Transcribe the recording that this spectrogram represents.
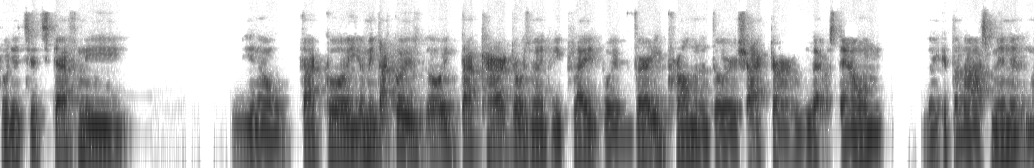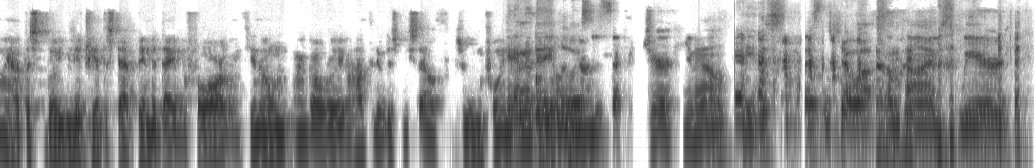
But it's it's definitely, you know, that guy. I mean, that guy, oh, that character was meant to be played by a very prominent Irish actor who let us down like at the last minute, and I had to I literally had to step in the day before, like you know, and go right. I'll have to do this myself because we wouldn't find. Daniel Day couldn't Lewis find is such a jerk, you know? He just doesn't show up sometimes. Weird.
